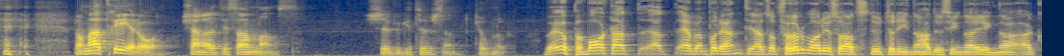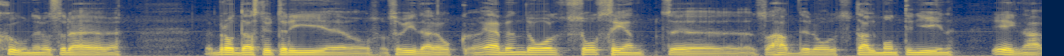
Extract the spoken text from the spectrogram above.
De här tre då tjänade tillsammans 20 000 kronor. Det var uppenbart att, att även på den tiden, alltså förr var det så att stuterierna hade sina egna aktioner och sådär. Brodda stuteri och så vidare och även då så sent eh, så hade då Stall Montigny egna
